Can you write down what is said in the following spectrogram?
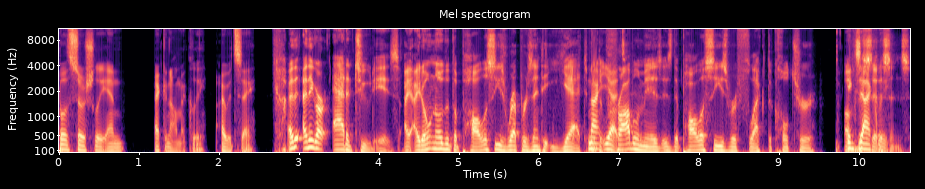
both socially and economically. I would say. I, th- I think our attitude is. I, I don't know that the policies represent it yet. But Not the yet. problem is, is that policies reflect the culture of Exactly. the citizens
